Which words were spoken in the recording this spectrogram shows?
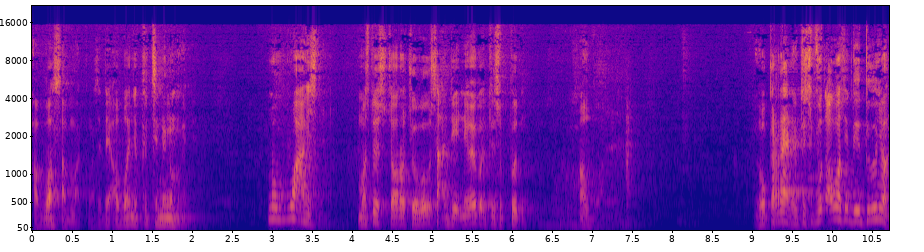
Allah sama. Maksudnya Allah nyebut jenengem. Nangis. Mesti secara Jawa sak ini kok disebut Allah. Yo keren disebut Allah sih di dunia.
